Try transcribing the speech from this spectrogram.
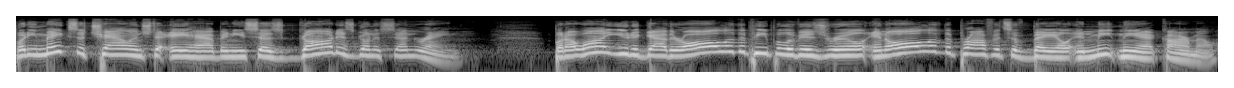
But he makes a challenge to Ahab and he says, God is going to send rain. But I want you to gather all of the people of Israel and all of the prophets of Baal and meet me at Carmel.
